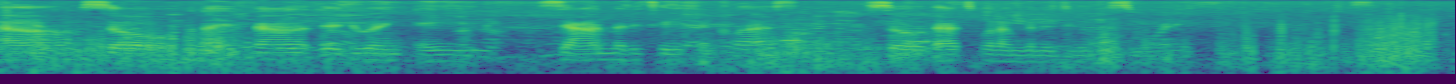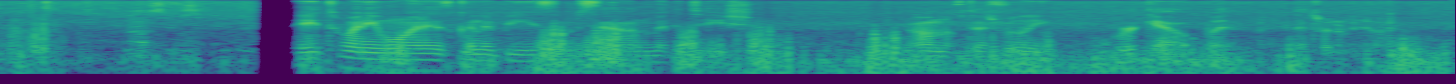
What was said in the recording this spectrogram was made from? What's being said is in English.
Um, so I found that they're doing a sound meditation class. So that's what I'm going to do this morning. Day 21 is going to be some sound meditation. I don't know if that's really workout, but that's what I'm doing.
